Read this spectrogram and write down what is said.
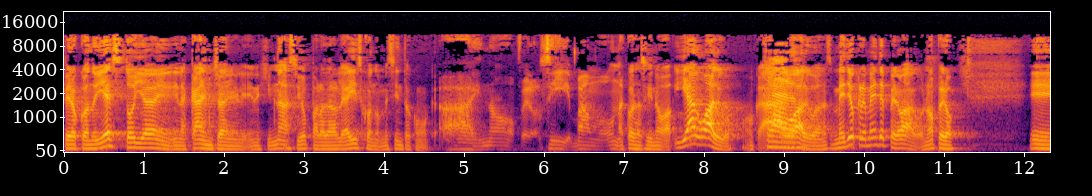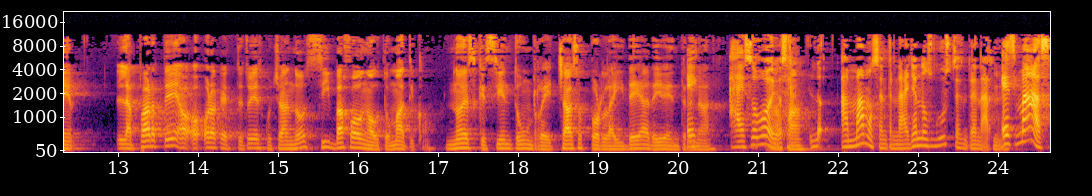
pero cuando ya estoy ya en, en la cancha, en, el- en el gimnasio, para darle ahí es cuando me siento como ay, no, pero sí, vamos, una cosa así, ¿no? Y hago algo, ok, Claro. hago algo, mediocremente, pero hago, ¿no? Pero eh, la parte, ahora que te estoy escuchando, sí bajo en automático. No es que siento un rechazo por la idea de ir a Eh, entrenar. a eso voy, o sea, lo- amamos entrenar, ya nos gusta entrenar. Sí. Es más,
